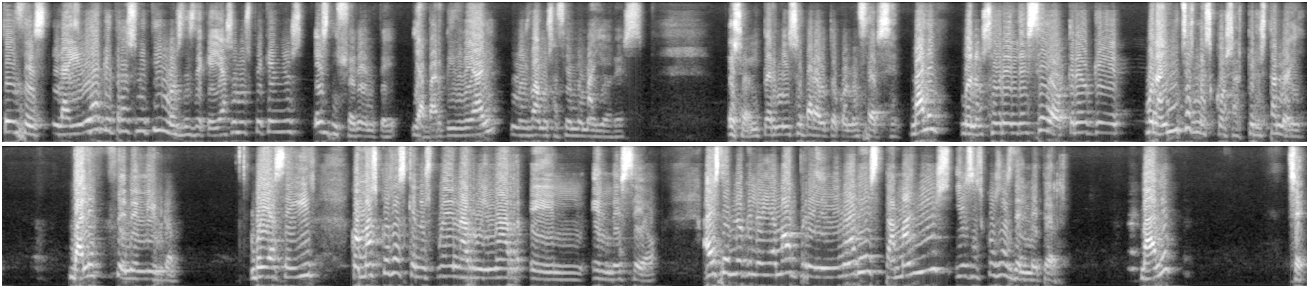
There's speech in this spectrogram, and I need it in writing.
Entonces, la idea que transmitimos desde que ya somos pequeños es diferente y a partir de ahí nos vamos haciendo mayores. Eso, el permiso para autoconocerse, ¿vale? Bueno, sobre el deseo, creo que, bueno, hay muchas más cosas, pero están ahí, ¿vale? En el libro. Voy a seguir con más cosas que nos pueden arruinar el, deseo. A este bloque lo he llamado preliminares, tamaños y esas cosas del meter, ¿vale? Sí.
